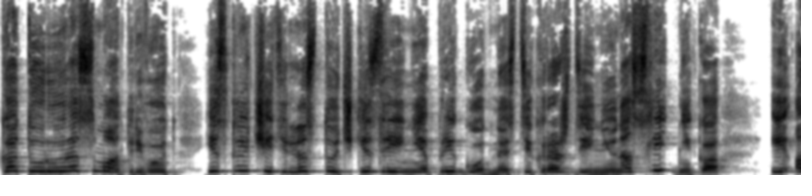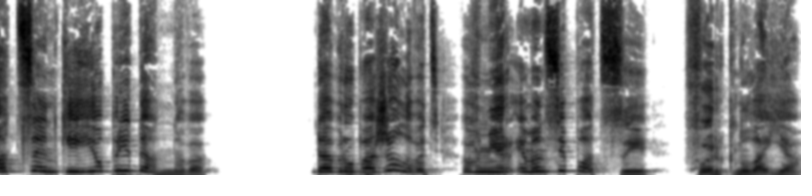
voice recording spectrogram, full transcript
которую рассматривают исключительно с точки зрения пригодности к рождению наследника и оценки ее приданного. «Добро пожаловать в мир эмансипации!» – фыркнула я.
